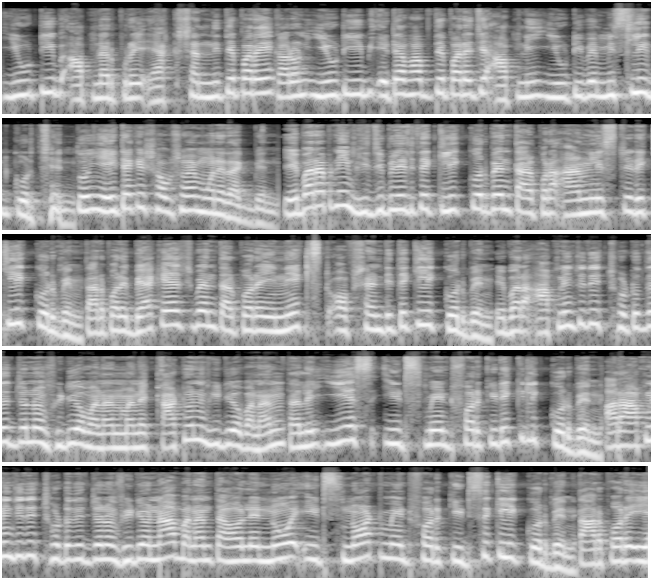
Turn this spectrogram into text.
ইউটিউব আপনার পরে অ্যাকশন নিতে পারে। কারণ ইউটিউব এটা ভাবতে পারে যে আপনি ইউটিউবে মিসলিড করছেন। তো এইটাকে সবসময় মনে রাখবেন। এবার আপনি ভিজিবিলিটিতে ক্লিক করবেন, তারপর আনলিস্টেডে ক্লিক করবেন, তারপরে ব্যাকে আসবেন, তারপরে এই নেক্সট অপশনটিতে ক্লিক করবেন। এবার আপনি যদি ছোটদের জন্য ভিডিও বানান মানে কার্টুন ভিডিও বানান, তাহলে ইয়েস ইটস মেড ফর কিডে ক্লিক করবেন। আর আপনি যদি ছোটদের জন্য ভিডিও না বানান, তাহলে no it's not made for কিডসে ক্লিক করবেন। তারপরে এই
